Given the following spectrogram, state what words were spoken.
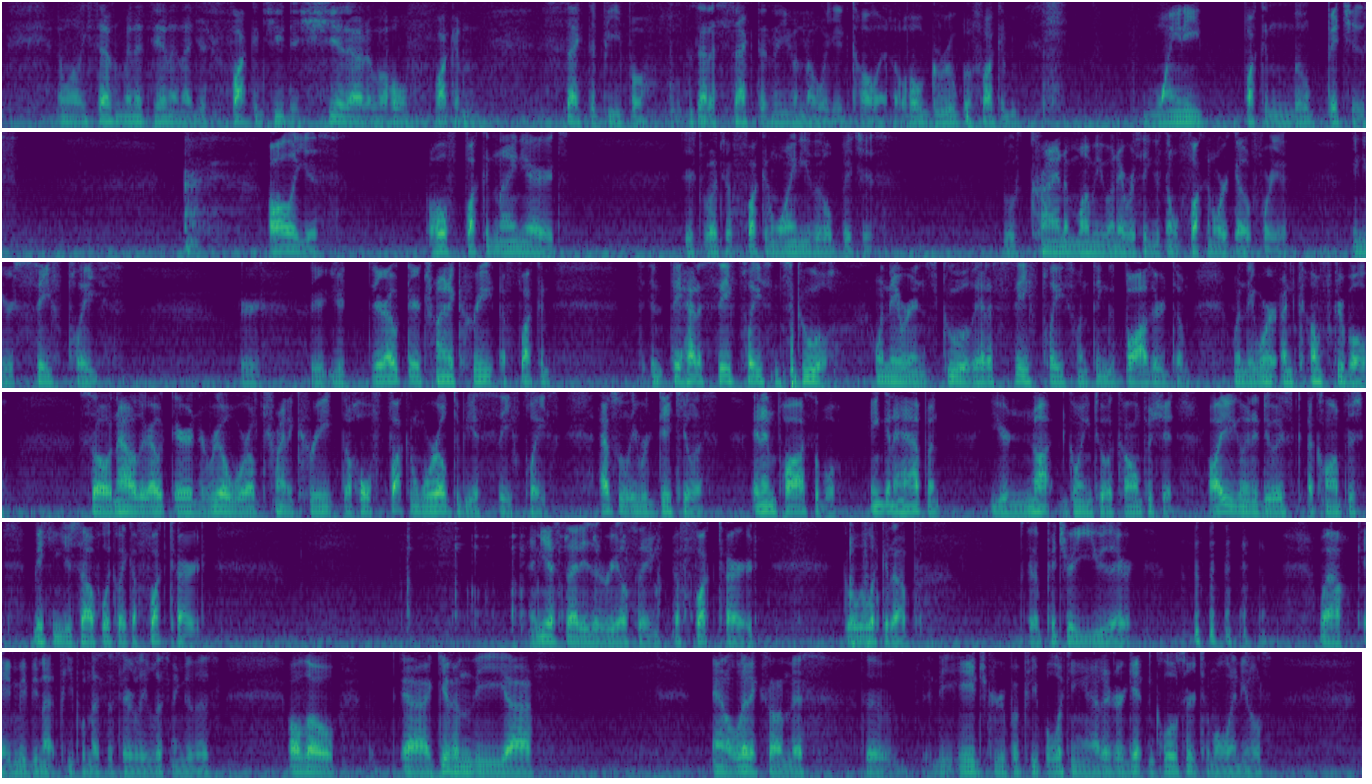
I'm only seven minutes in, and I just fucking chewed the shit out of a whole fucking sect of people. Is that a sect? I don't even know what you'd call it. A whole group of fucking whiny fucking little bitches. All of yous. The whole fucking nine yards. Just a bunch of fucking whiny little bitches. Who's crying to mummy whenever things don't fucking work out for you in your safe place. They're, they're, they're out there trying to create a fucking. They had a safe place in school when they were in school. They had a safe place when things bothered them, when they weren't uncomfortable. So now they're out there in the real world trying to create the whole fucking world to be a safe place. Absolutely ridiculous and impossible. Ain't gonna happen. You're not going to accomplish it. All you're going to do is accomplish making yourself look like a fucktard. And yes, that is a real thing. A fucktard. Go look it up. It's got a picture of you there. well, okay, maybe not people necessarily listening to this. Although, uh, given the uh, analytics on this, the the age group of people looking at it are getting closer to millennials.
